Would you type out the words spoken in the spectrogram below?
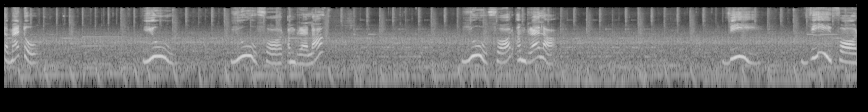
tomato. U. U for umbrella. U for umbrella. V. V for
